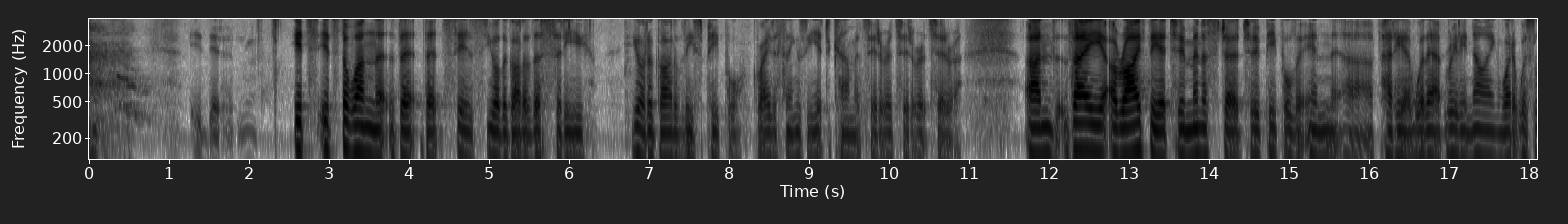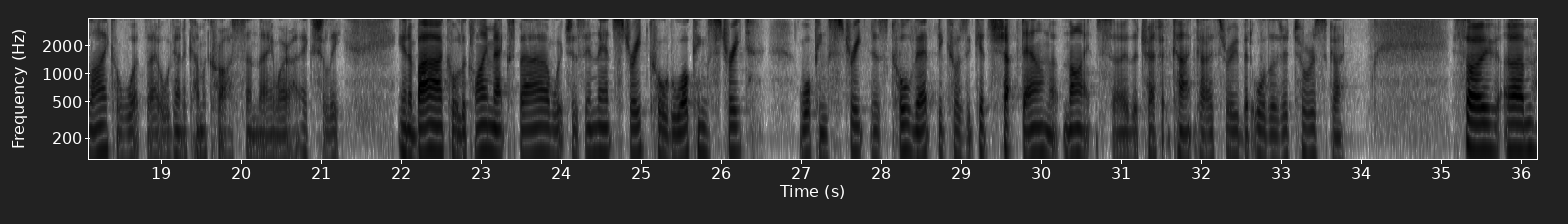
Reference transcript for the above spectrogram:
it's, it's the one that, that, that says, You're the God of this city, you're the God of these people, greater things are yet to come, etc., etc., etc. And they arrived there to minister to people in uh, Pattaya without really knowing what it was like or what they were going to come across. And they were actually in a bar called the Climax Bar, which is in that street called Walking Street. Walking Street is called that because it gets shut down at night, so the traffic can't go through, but all the tourists go. So um,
